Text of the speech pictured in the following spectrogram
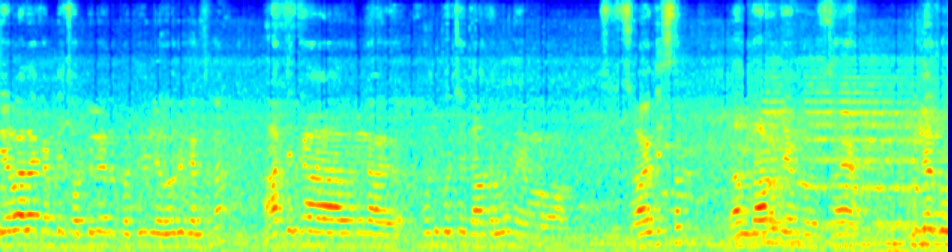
దేవాలయ కమిటీ సభ్యులైన ప్రతినిధులు ఎవరు కలిసినా ఆర్థికంగా ముందుకొచ్చే దాతలు మేము స్వాగతిస్తాం. వాళ్ళ ద్వారా మేము ఇళ్ళకు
